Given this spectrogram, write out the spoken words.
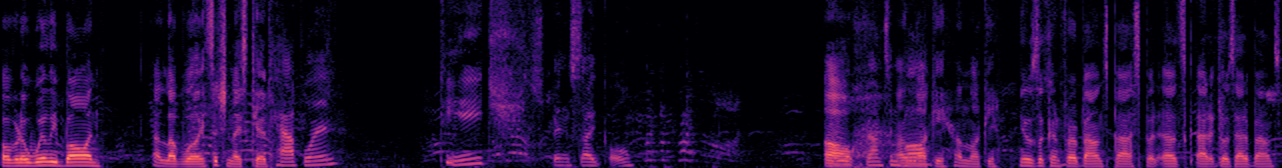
over to Willie Bond. I love Willie. Such a nice kid. Kaplan. Teach. Spin cycle. Oh, Oh, bouncing ball. unlucky, unlucky. He was looking for a bounce pass, but uh, it goes out of bounds.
